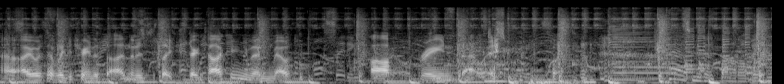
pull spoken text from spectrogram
Uh, I always have like a train of thought, and then it's just like start talking, and then mouth off, brain that way.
